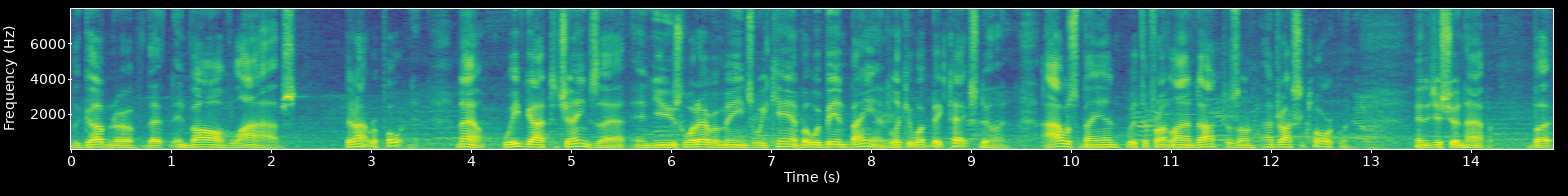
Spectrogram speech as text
the governor that involved lives, they're not reporting it. Now, we've got to change that and use whatever means we can, but we're being banned. Look at what Big Tech's doing. I was banned with the frontline doctors on hydroxychloroquine, and it just shouldn't happen. But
